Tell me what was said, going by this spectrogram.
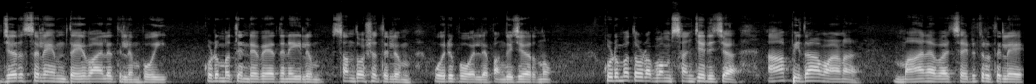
ജെറുസലേം ദേവാലയത്തിലും പോയി. കുടുംബത്തിന്റെ വേദനയിലും സന്തോഷത്തിലും ഒരുപോലെ പങ്കുചേർന്നു. കുടുംബത്തോടൊപ്പം സഞ്ചരിച്ച ആ പിതാവാണ് മാനവ ചരിത്രത്തിലെ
